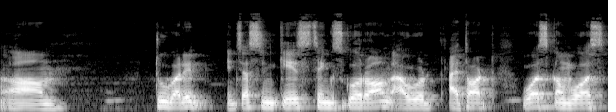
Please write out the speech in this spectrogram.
um, too worried. Just in case things go wrong i would i thought worst come worst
